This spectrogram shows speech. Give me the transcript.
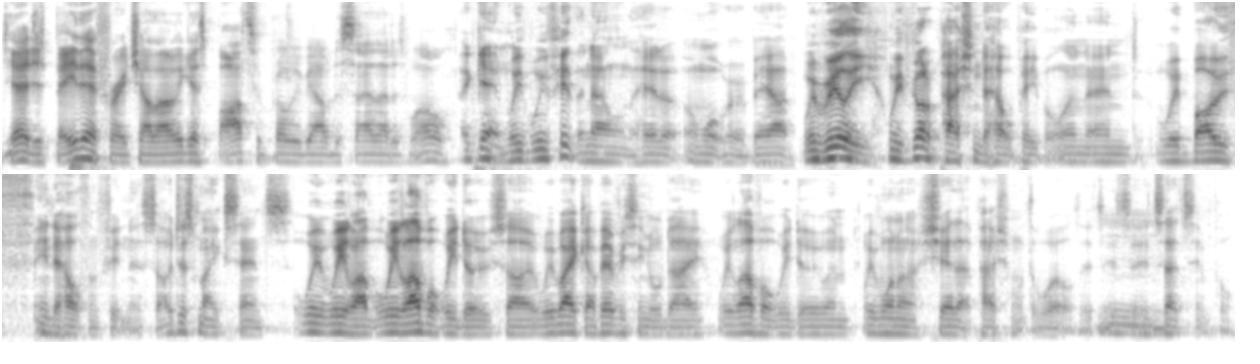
yeah, just be there for each other. I guess Barts would probably be able to say that as well. Again, we've, we've hit the nail on the head on what we're about. We really, we've got a passion to help people and, and we're both into health and fitness. So it just makes sense. We, we love we love what we do. So we wake up every single day. We love what we do and we want to share that passion with the world. It's, it's, it's that simple.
